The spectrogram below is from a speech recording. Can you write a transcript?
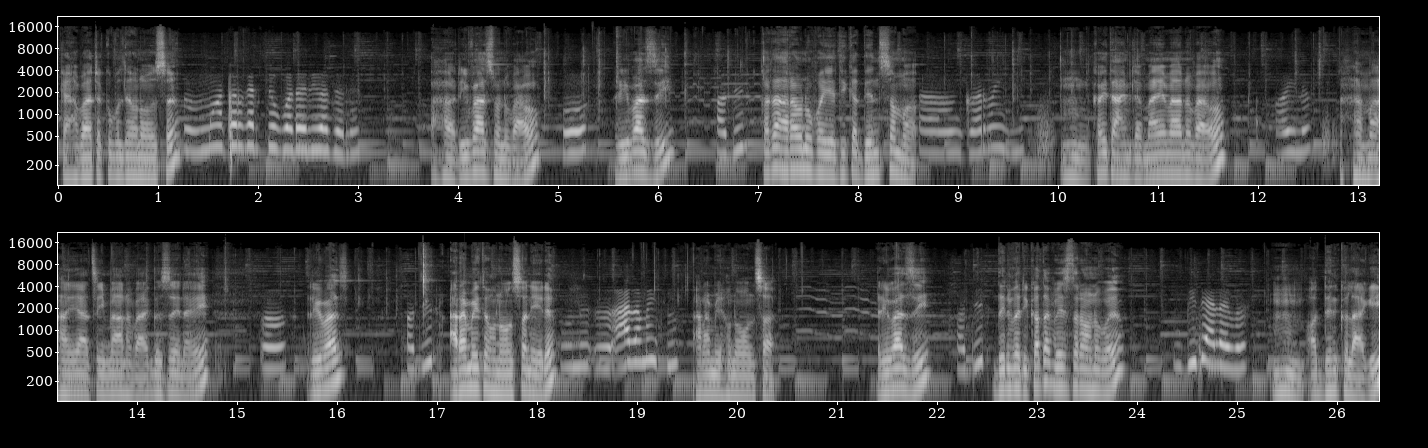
कहाँबाट को बोल्दै हुनुहुन्छ म तरकारी चोकबाट रिवाज रिवाज भन्नुभयो। हजुर। कता हराउनु भयो यतिका दिनसम्म? खै त हामीलाई माया मार्नुभयो? हो होइन। माया चाहिँ मार्नु भएको छैन है। रिवाज? आरामै त हुनुहुन्छ नि होइन अँ, आरामै हुनुहुन्छ। हजुर। दिनभरि कता व्यस्त रहनुभयो? अध्ययनको लागि।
